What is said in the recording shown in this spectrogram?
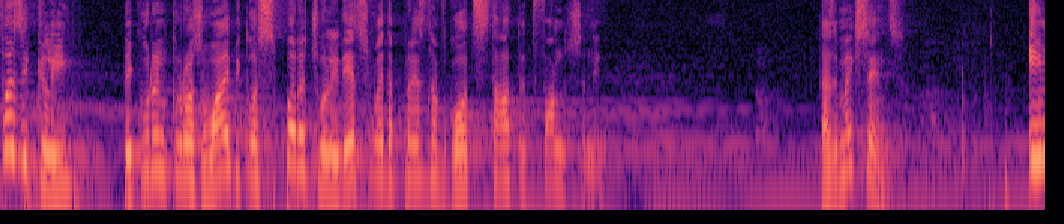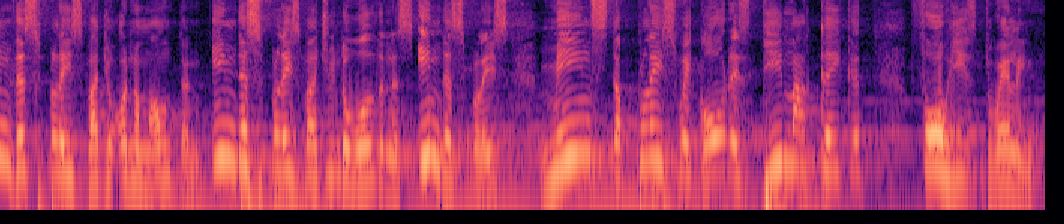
physically they couldn't cross. Why? Because spiritually, that's where the presence of God started functioning. Does it make sense? in this place, but you're on a mountain. In this place, but you're in the wilderness. In this place means the place where God has demarcated for his dwelling.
